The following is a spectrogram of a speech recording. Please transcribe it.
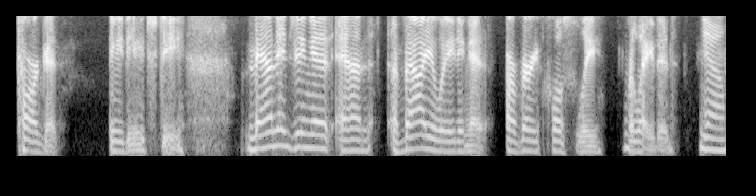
target ADHD. Managing it and evaluating it are very closely related. Yeah.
